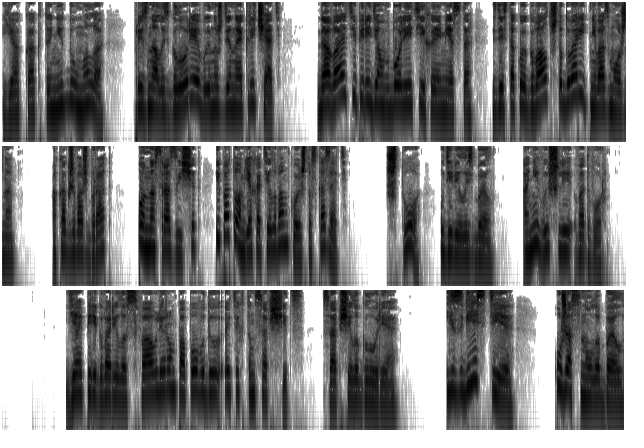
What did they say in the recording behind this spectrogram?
«Я как-то не думала», — призналась Глория, вынужденная кричать. «Давайте перейдем в более тихое место. Здесь такой гвалт, что говорить невозможно». «А как же ваш брат? Он нас разыщет. И потом я хотела вам кое-что сказать». «Что?» — удивилась Белл. Они вышли во двор. «Я переговорила с Фаулером по поводу этих танцовщиц», — сообщила Глория. «Известие!» — ужаснула Белл.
